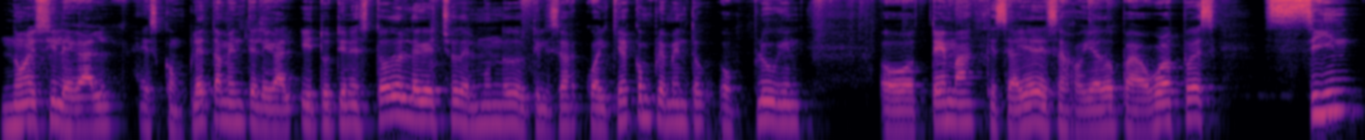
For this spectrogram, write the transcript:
no es ilegal, es completamente legal y tú tienes todo el derecho del mundo de utilizar cualquier complemento o plugin o tema que se haya desarrollado para WordPress sin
